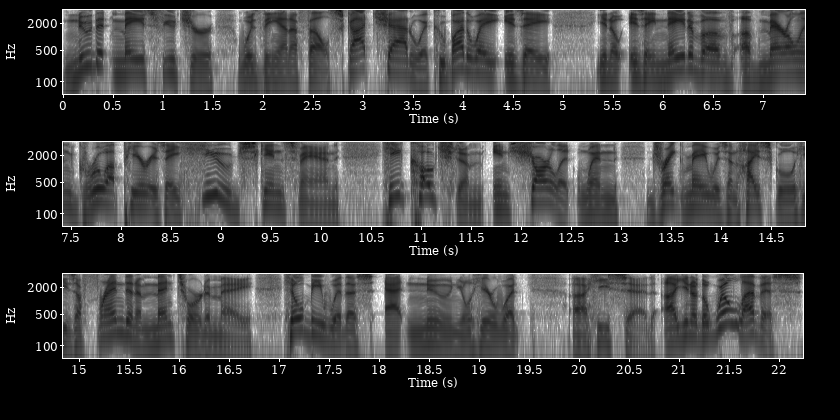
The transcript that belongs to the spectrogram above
knew that Maye's future was the NFL. Scott Chadwick, who, by the way, is a you know, is a native of, of Maryland, grew up here, is a huge Skins fan. He coached him in Charlotte when Drake Maye was in high school. He's a friend and a mentor to Maye. He'll be with us at noon. You'll hear what uh, he said. Uh, you know, the Will Levis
